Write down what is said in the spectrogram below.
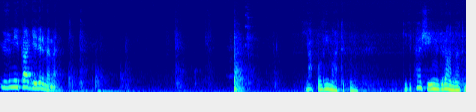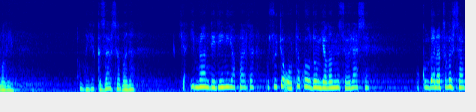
Yüzümü yıkar gelirim hemen. Yapmalıyım artık bunu. Gidip her şeyi müdüre anlatmalıyım. Ama ya kızarsa bana? Ya İmran dediğini yapar da bu suça ortak olduğum yalanını söylerse? Okuldan atılırsam?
